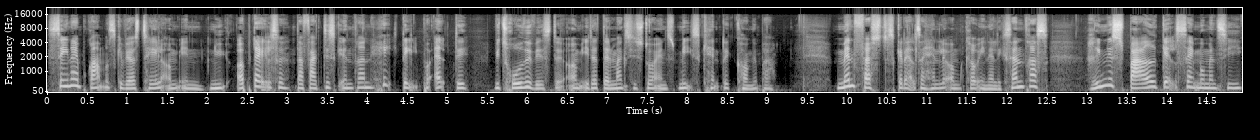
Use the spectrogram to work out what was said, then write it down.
Senere i programmet skal vi også tale om en ny opdagelse, der faktisk ændrer en hel del på alt det, vi troede, vi vidste om et af Danmarks historiens mest kendte kongepar. Men først skal det altså handle om grevinde Alexandras rimelig sparet gældssag, må man sige,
